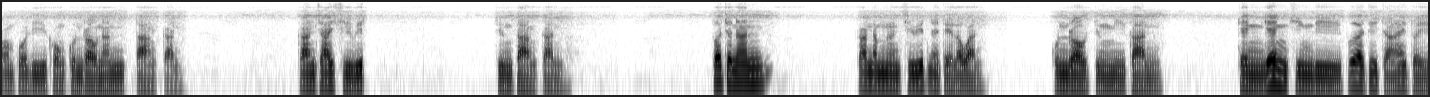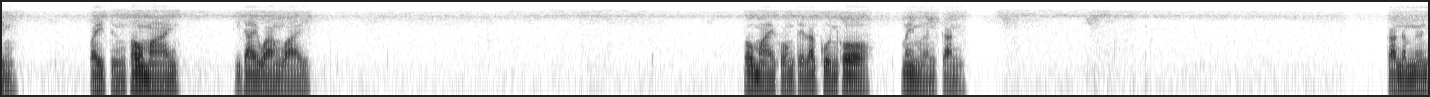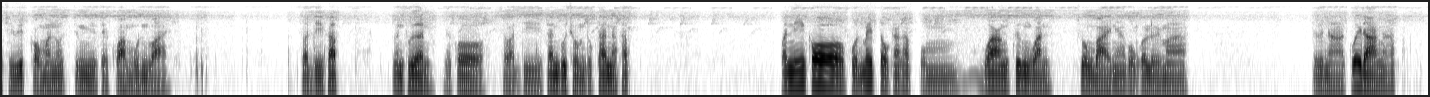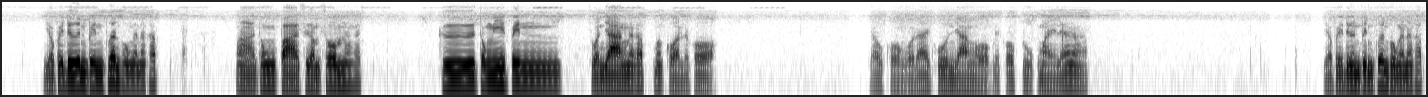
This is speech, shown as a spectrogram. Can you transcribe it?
ความพอดีของคนเรานั้นต่างกัน การใช้ชีวิต จึงต่างกัน เพราะฉะนั้น การดำเนินชีวิตในแต่ละวัน คนเราจึงมีการแข่งแย่งชิงดีเพื่อที่จะให้ตัวเอง ไปถึงเป้าหมายที่ได้วางไว้ เป้าหมายของแต่ละคนก็ ไม่เหมือนกัน การดำเนินชีวิตของมนุษย์จึงมีแต่ความวุ่นวาย สวัสดีครับเพื่อนๆ แล้วก็สวัสดีท่านผู้ชมทุกท่านนะครับ วันนี้ก็ฝนไม่ตกนะครับ ผมว่างครึ่งวันช่วงบ่ายเนี้ยผมก็เลยมาเดินหากล้วยด่างนะครับ เดี๋ยวไปเดินเป็นเพื่อนผมกันนะครับมาตรงป่าเสื่อมโทรมนะครับ คือตรงนี้เป็นสวนยางนะครับ เมื่อก่อนแล้วก็ เจ้าของก็ได้โค่นยางออกแล้วก็ปลูกใหม่แล้วนะครับ เดี๋ยวไปเดินเป็นเพื่อนผมกันนะครับ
